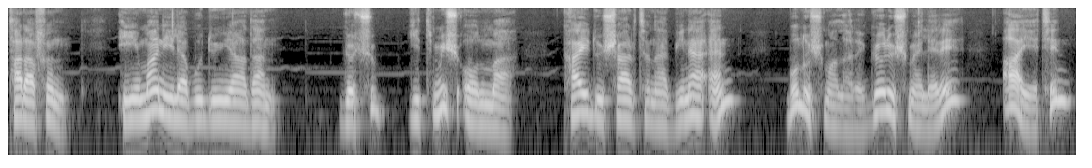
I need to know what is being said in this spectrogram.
tarafın iman ile bu dünyadan göçüp gitmiş olma kaydu şartına binaen buluşmaları, görüşmeleri ayetin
